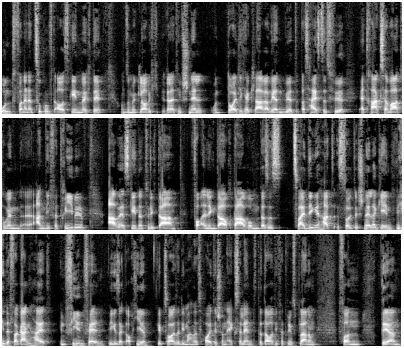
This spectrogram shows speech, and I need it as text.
und von einer Zukunft ausgehen möchte und somit, glaube ich, relativ schnell und deutlicher klarer werden wird, was heißt es für Ertragserwartungen äh, an die Vertriebe. Aber es geht natürlich da vor allen Dingen da auch darum, dass es zwei Dinge hat. Es sollte schneller gehen wie in der Vergangenheit. In vielen Fällen, wie gesagt, auch hier gibt es Häuser, die machen das heute schon exzellent. Da dauert die Vertriebsplanung von der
